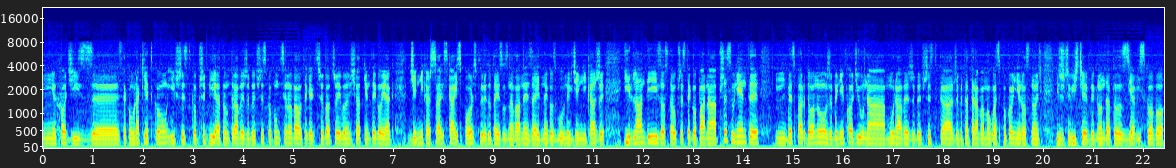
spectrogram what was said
mm, chodzi z, e, z taką rakietką i wszystko przybija tą trawę, żeby wszystko funkcjonowało tak jak trzeba. Wczoraj byłem świadkiem tego, jak dziennikarz Sky Sports, który tutaj jest uznawany za jednego z głównych dziennikarzy Irlandii, został przez tego pana przesunięty mm, bez pardonu, żeby nie wchodził na murawę, żeby wszystka, żeby ta trawa mogła spokojnie rosnąć i rzeczywiście wygląda to zjawiskowo.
